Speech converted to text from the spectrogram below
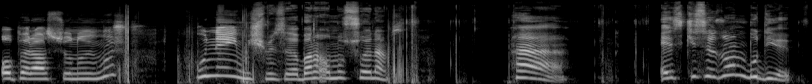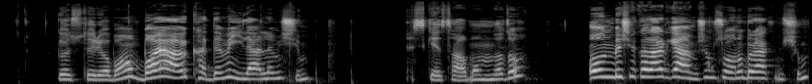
operasyonuymuş. Bu neymiş mesela bana onu söyler misin? He. Eski sezon bu diye gösteriyor bana. Bayağı bir kademe ilerlemişim. Eski hesabımda da. 15'e kadar gelmişim sonra bırakmışım.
